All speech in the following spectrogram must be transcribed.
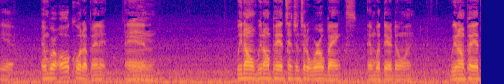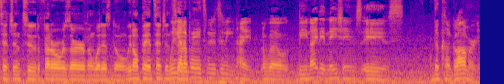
Yeah, and we're all caught up in it, and Yeah. we don't we don't pay attention to the World Banks and what they're doing. We don't pay attention to the Federal Reserve and what it's doing. We don't pay attention We to gotta pay attention to the United. Well, the United Nations is the conglomerate.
